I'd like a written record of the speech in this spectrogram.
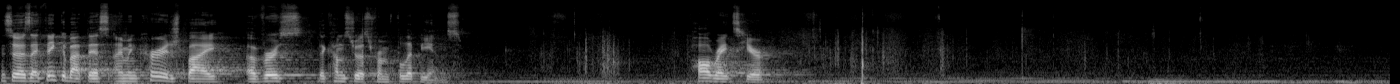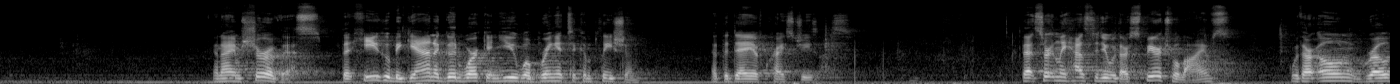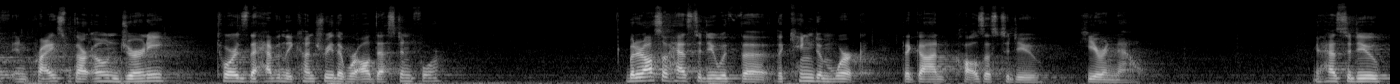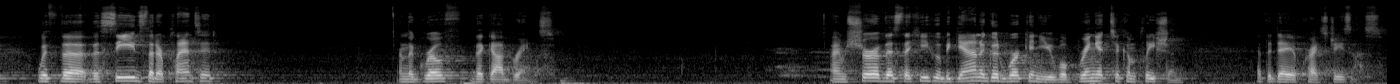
And so, as I think about this, I'm encouraged by a verse that comes to us from Philippians. Paul writes here And I am sure of this, that he who began a good work in you will bring it to completion at the day of Christ Jesus. That certainly has to do with our spiritual lives, with our own growth in Christ, with our own journey towards the heavenly country that we're all destined for. But it also has to do with the, the kingdom work that God calls us to do here and now. It has to do with the, the seeds that are planted and the growth that God brings. I am sure of this that he who began a good work in you will bring it to completion at the day of Christ Jesus.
